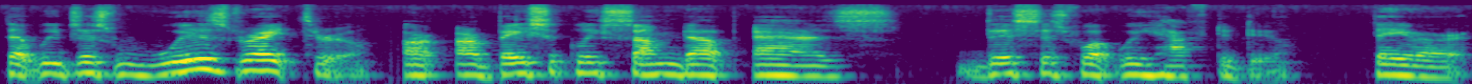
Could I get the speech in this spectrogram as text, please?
that we just whizzed right through are, are basically summed up as this is what we have to do. They are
